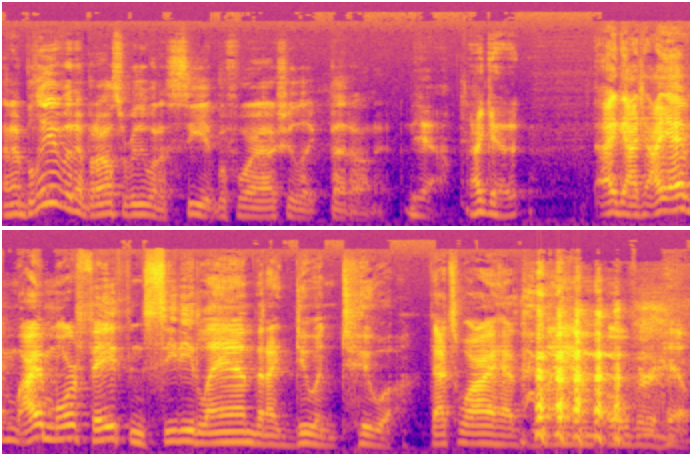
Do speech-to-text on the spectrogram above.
and I believe in it, but I also really want to see it before I actually like bet on it. Yeah, I get it. I got you. I have I have more faith in CeeDee Lamb than I do in Tua. That's why I have Lamb over Hill.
